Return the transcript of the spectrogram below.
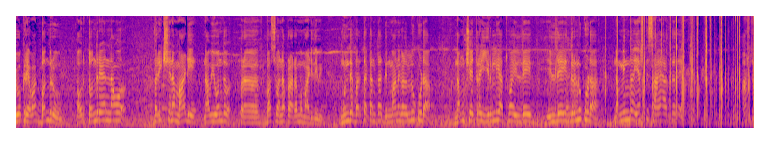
ಯುವಕರು ಯಾವಾಗ ಬಂದರು ಅವ್ರ ತೊಂದರೆಯನ್ನು ನಾವು ಪರೀಕ್ಷೆನ ಮಾಡಿ ನಾವು ಈ ಒಂದು ಪ್ರ ಬಸ್ವನ್ನು ಪ್ರಾರಂಭ ಮಾಡಿದ್ದೀವಿ. ಮುಂದೆ ಬರ್ತಕ್ಕಂಥ ದಿನಮಾನಗಳಲ್ಲೂ ಕೂಡ ನಮ್ಮ ಕ್ಷೇತ್ರ ಇರಲಿ ಅಥವಾ ಇಲ್ಲದೇ ಇಲ್ಲದೇ ಇದ್ರೂ ಕೂಡ ನಮ್ಮಿಂದ ಎಷ್ಟು ಸಹಾಯ ಆಗ್ತದೆ ಅಷ್ಟು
